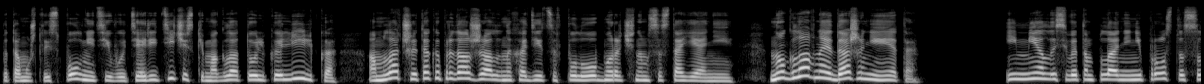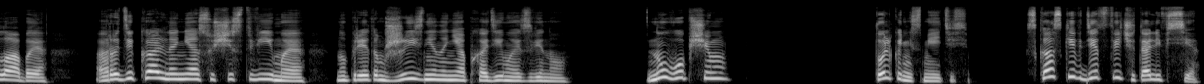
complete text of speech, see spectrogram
потому что исполнить его теоретически могла только Лилька, а младшая так и продолжала находиться в полуобморочном состоянии. Но главное даже не это. Имелось в этом плане не просто слабое, а радикально неосуществимое, но при этом жизненно необходимое звено. Ну, в общем, только не смейтесь. Сказки в детстве читали все.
